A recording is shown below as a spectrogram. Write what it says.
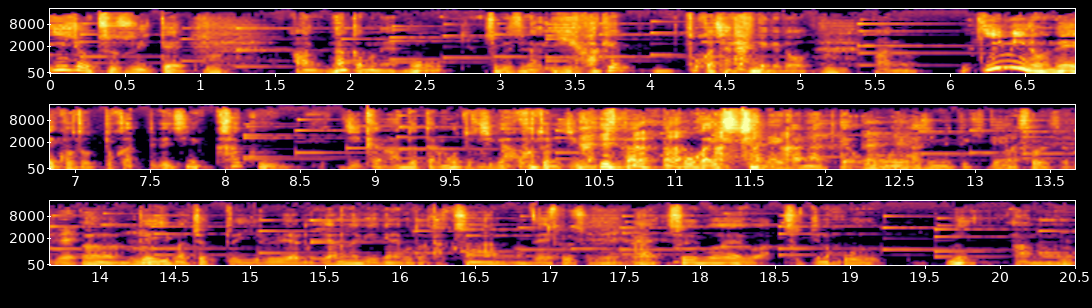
以上続いて、あの、なんかもうね、もう、そう別に言い訳とかじゃないんだけど、うん。あの、意味のねえこととかって別に書く時間あんだったらもっと違うことに時間使った方がいいんじゃねえかなって思い始めてきて まあ、そうですよね。うん。で、うん今ちょっといろいろやらなきゃいけないことがたくさんあるので、そうですよね。はい。。そういう場合は、そっちの方に、あの、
